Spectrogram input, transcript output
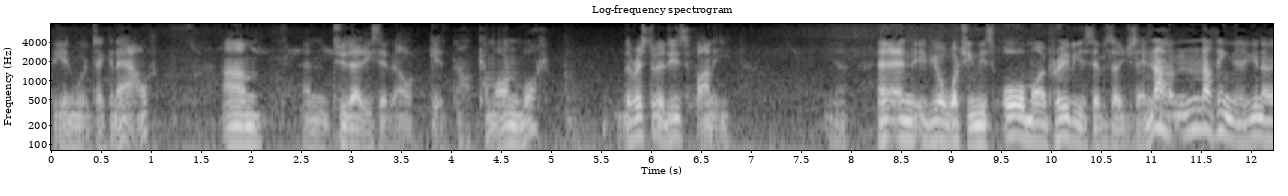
the N word taken out. Um, and to that he said, "Oh, get, oh, come on, what? The rest of it is funny." Yeah. And, and if you're watching this or my previous episode, you say nothing, nothing, you know,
